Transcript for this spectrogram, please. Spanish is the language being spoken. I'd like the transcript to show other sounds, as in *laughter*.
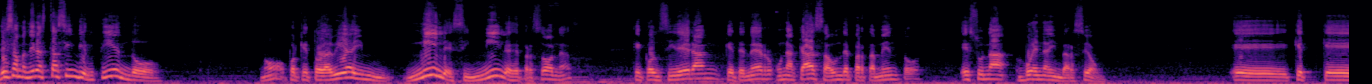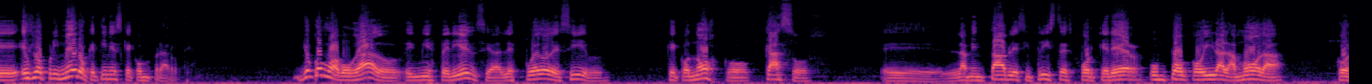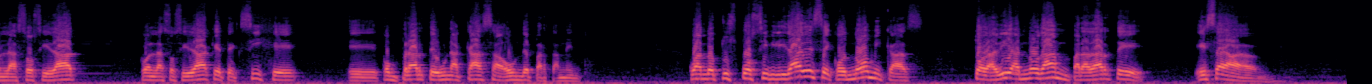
De esa manera estás invirtiendo, ¿no? Porque todavía hay miles y miles de personas que consideran que tener una casa o un departamento es una buena inversión. Eh, que, que es lo primero que tienes que comprarte. Yo como abogado, en mi experiencia, les puedo decir que conozco casos eh, lamentables y tristes por querer un poco ir a la moda con la sociedad, con la sociedad que te exige eh, comprarte una casa o un departamento. Cuando tus posibilidades económicas todavía no dan para darte esa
